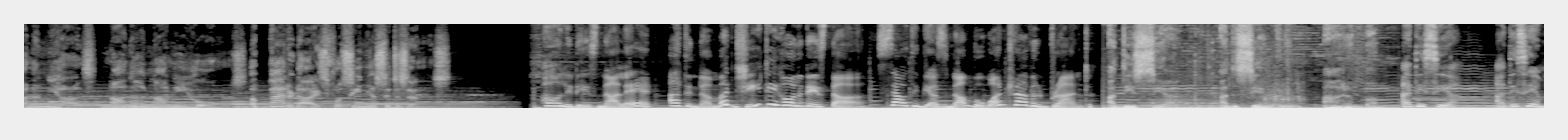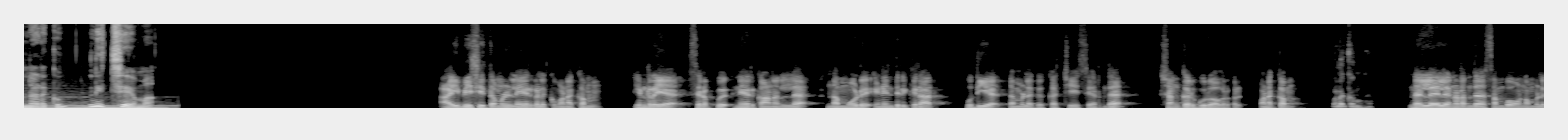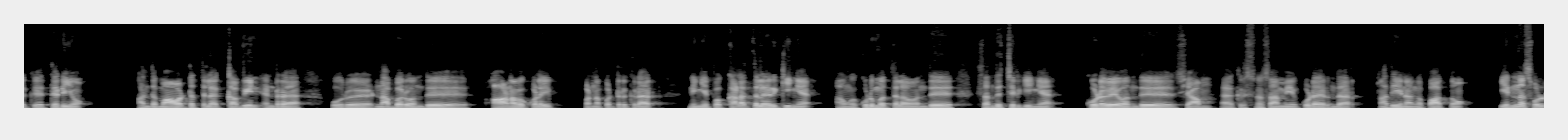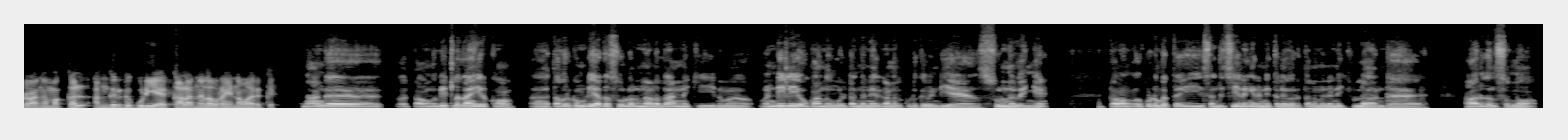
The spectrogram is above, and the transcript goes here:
Ananya's Nana Nani Homes, a paradise for senior citizens. ஹாலிடேஸ்னாலே அது நம்ம ஜிடி ஹாலிடேஸ் தான் south India's number one travel brand அதிசய அதிசயங்களின் ஆரம்பம் அதிசயா அதிசயம் நடக்கும் நிச்சயமா ஐபிசி தமிழ் நேயர்களுக்கு வணக்கம். இன்றைய சிறப்பு நேர்காணல்ல நம்மோடு இணைந்திருக்கிறார் புதிய தமிழக கட்சியை சேர்ந்த சங்கர் குரு அவர்கள். வணக்கம். வணக்கம். நெல்லையில் நடந்த சம்பவம் நம்மளுக்கு தெரியும். அந்த மாவட்டத்தில் கவின் என்ற ஒரு நபர் வந்து ஆணவ கொலை பண்ணப்பட்டிருக்கிறார். நீங்கள் இப்போ களத்தில் இருக்கீங்க. அவங்க குடும்பத்தில் வந்து சந்திச்சிருக்கீங்க. கூடவே வந்து ஷியாம் கிருஷ்ணசாமி கூட இருந்தார். அதையும் நாங்கள் பார்த்தோம். என்ன சொல்கிறாங்க மக்கள்? அங்கே இருக்கக்கூடிய கள நிலவரம் என்னவா இருக்கு? நாங்க அவங்க வீட்டில தான் இருக்கோம். தவிர்க்க முடியாத சூழல்னாலதான் இன்னைக்கு நம்ம வண்டியிலேயே உட்காந்து உங்கள்ட்ட அந்த நேர்காணல் கொடுக்க வேண்டிய சூழ்நிலைங்க. அவங்க குடும்பத்தை சந்திச்சு இளைஞரணி தலைவர் தலைமையில் இன்னைக்கு ஃபுல்லா அந்த ஆறுதல் சொன்னோம்.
